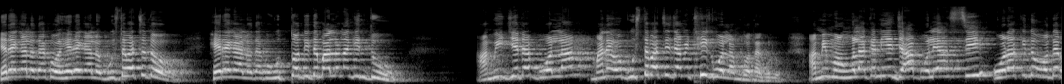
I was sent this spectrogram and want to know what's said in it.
হেরে গেল, দেখো, হেরে গেল, বুঝতে পারছ তো? হেরে গেল, দেখো, উত্তর দিতে পারল না কিন্তু। আমি যেটা বললাম মানে ও বুঝতে পারছে যে আমি ঠিক বললাম কথাগুলো। আমি মঙ্গলাকে নিয়ে যা বলে আসছি, ওরা কিন্তু ওদের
